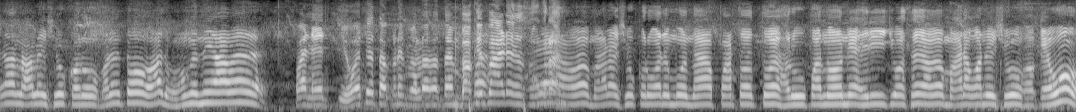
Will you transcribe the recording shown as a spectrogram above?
અરે લાલે શું કરો? મને તો આજ ઊંઘ નહીં આવે. પણ એ એવો તે તકડી મેલો છે તમે બાકી પાડે છે છોકરા હવે મારા શું કરવાનું હું ના પાડતો તોય હરુપાનો ને હરી ગયો છે હવે મારવાનું શું કેવું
